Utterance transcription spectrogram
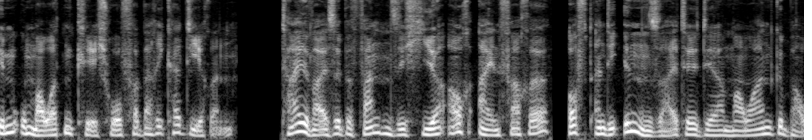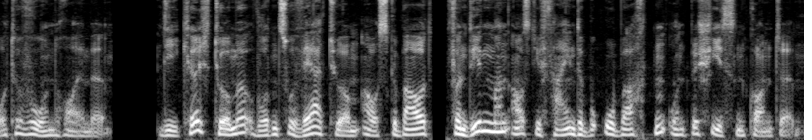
im ummauerten Kirchhof verbarrikadieren. Teilweise befanden sich hier auch einfache, oft an die Innenseite der Mauern gebaute Wohnräume. Die Kirchtürme wurden zu Wehrtürmen ausgebaut, von denen man aus die Feinde beobachten und beschießen konnte.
